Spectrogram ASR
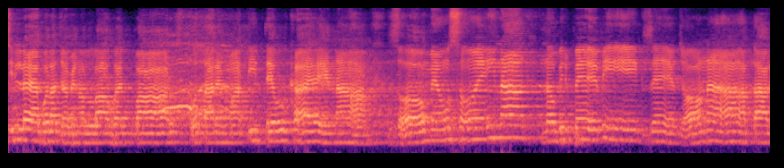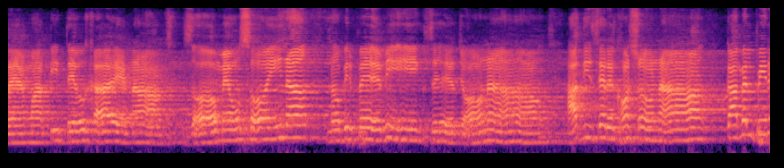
চিল্লায় বলা যাবে না, আল্লাহ একবার ও তার মাটিতেও খায় না জমেও সই না, নবীর প্রেমিক যে জনা, তারে মাটিতেও খায় না। জমেও সই না, নবীর প্রেমিক যে জনা, হাদিসের ঘোষণা, কামেল পীর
